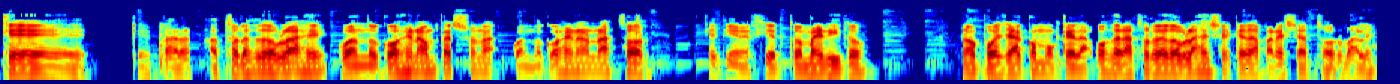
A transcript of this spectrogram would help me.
que, que para actores de doblaje, cuando cogen a un persona, cuando cogen a un actor que tiene cierto mérito, no, pues ya como que la voz del actor de doblaje se queda para ese actor, ¿vale?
